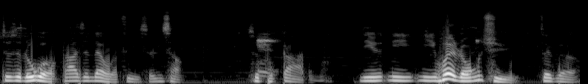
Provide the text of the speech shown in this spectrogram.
就是如果发生在我自己身上，是不尬的嘛？你、你、你会容许这个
